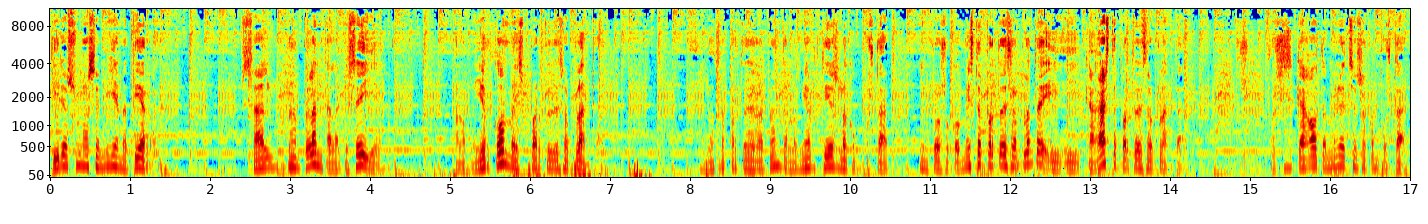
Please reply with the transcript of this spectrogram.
Tiras una semilla en la tierra. Sale una planta, la que sea. A lo mejor comes parte de esa planta. La otra parte de la planta, lo mejor tienes la compostar. Incluso comiste parte de esa planta y, y cagaste parte de esa planta. Pues, pues ese cagado también lo echas a compostar.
